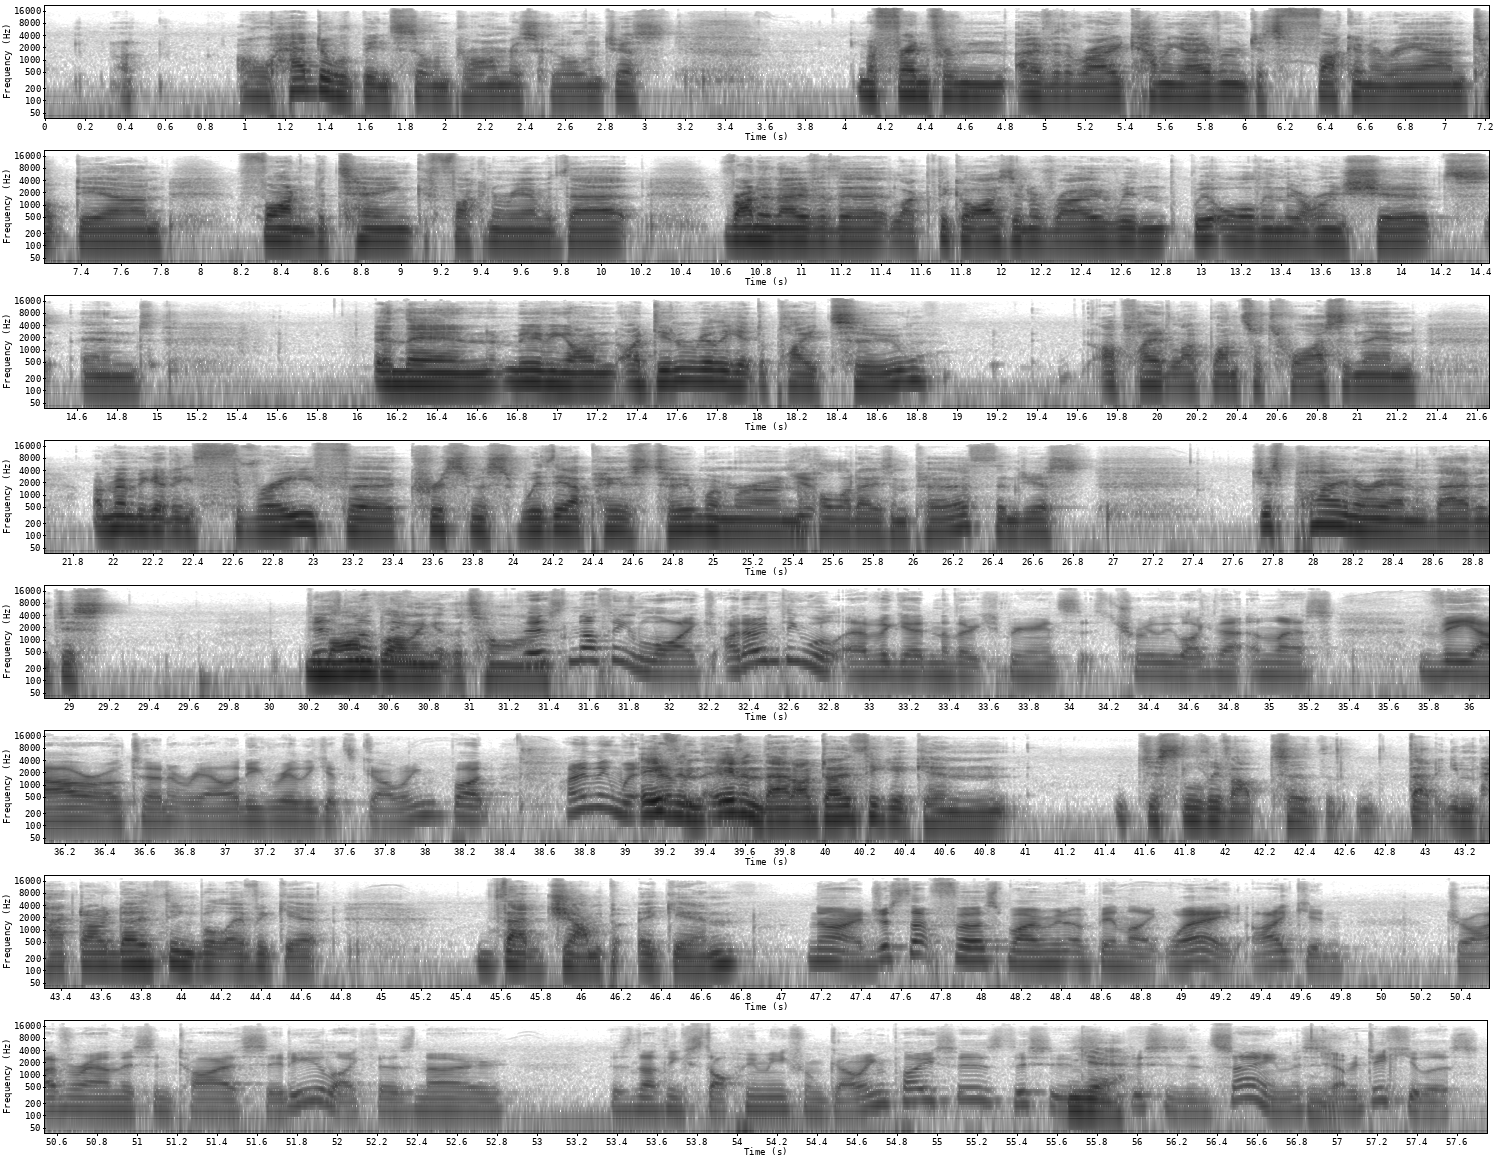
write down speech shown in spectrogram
I had to have been still in primary school, and just my friend from over the road coming over and just fucking around, top down, finding the tank, fucking around with that, running over the like the guys in a row when we're all in the orange shirts, and and then moving on. I didn't really get to play two. I played it like once or twice, and then I remember getting three for Christmas with our PS2 when we were on Yep. holidays in Perth, and just just playing around with that and just There's mind blowing nothing- at the time. There's nothing like. I don't think we'll ever get another experience that's truly like that unless VR or alternate reality really gets going. But I don't think we're even ever even that, I don't think it can just live up to th that impact. I don't think we'll ever get that jump again. No, just that first moment of being like, wait, I can drive around this entire city. Like, there's no, there's nothing stopping me from going places. This is, Yeah. this is insane. This is ridiculous.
